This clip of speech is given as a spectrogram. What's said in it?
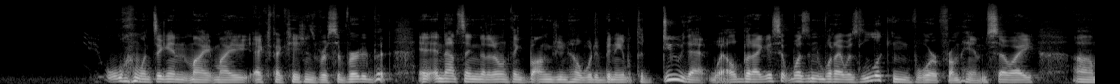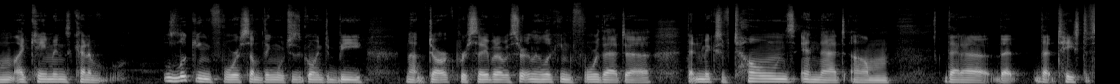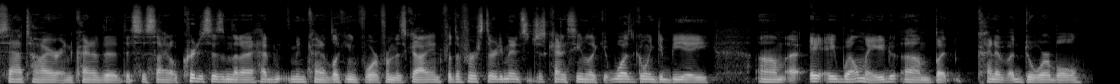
once again, my, my expectations were subverted, but, and, and, not saying that I don't think Bong Joon Ho would have been able to do that well, but I guess it wasn't what I was looking for from him. So I, um, I came in kind of looking for something which is going to be not dark per se, but I was certainly looking for that, uh, that mix of tones and that, um, that uh, that that taste of satire and kind of the, the societal criticism that I had been kind of looking for from this guy. And for the first thirty minutes, it just kind of seemed like it was going to be a um, a, a well made um, but kind of adorable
